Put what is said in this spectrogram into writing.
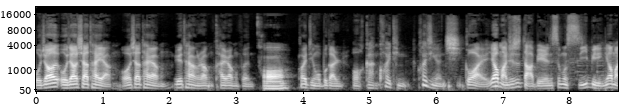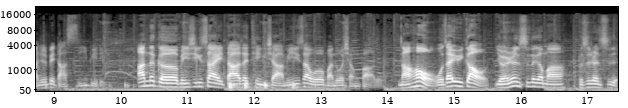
我就要我就要下太阳，我要下太阳，因为太阳让开让分。哦，快艇我不敢哦，干快艇快艇很奇怪，要么就是打别人什么十一比零，要么就是被打十一比零。啊，那个明星赛大家再听一下，明星赛我有蛮多想法的。然后我在预告，有人认识那个吗？不是认识，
